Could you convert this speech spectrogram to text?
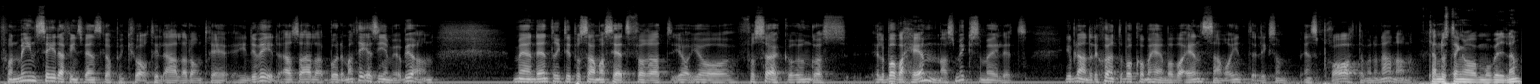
från min sida finns vänskapen kvar till alla de tre individerna. Alltså alla, både Mattias, Jimmy och Björn. Men det är inte riktigt på samma sätt för att jag, jag försöker umgås, eller bara vara hemma så mycket som möjligt. Ibland är det skönt att bara komma hem och vara ensam och inte liksom ens prata med någon annan. Kan du stänga av mobilen?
